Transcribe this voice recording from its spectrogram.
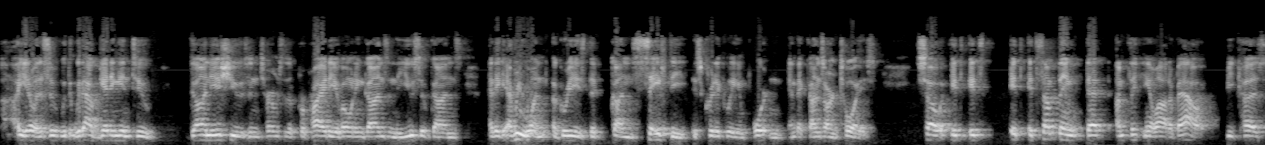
Uh, you know, this is without getting into gun issues in terms of the propriety of owning guns and the use of guns. I think everyone agrees that gun safety is critically important and that guns aren't toys. So it, it's it, it's something that I'm thinking a lot about because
